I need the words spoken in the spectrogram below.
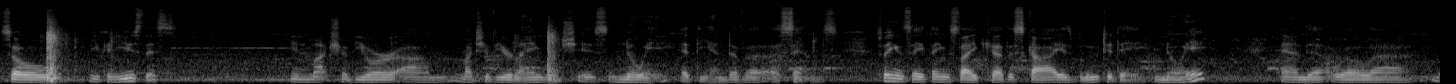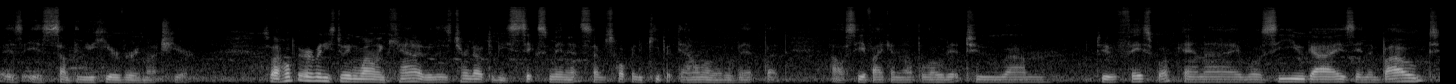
So you can use this in much of your um, much of your language is noe at the end of a, a sentence. So you can say things like uh, the sky is blue today, noe, and that will uh, is is something you hear very much here. So I hope everybody's doing well in Canada. This turned out to be six minutes. I was hoping to keep it down a little bit, but I'll see if I can upload it to um, to Facebook, and I will see you guys in about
